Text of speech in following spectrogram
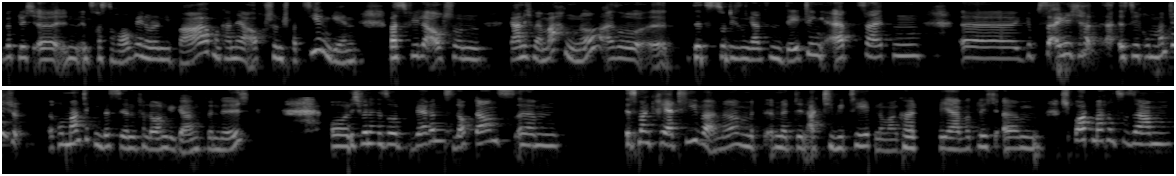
wirklich äh, in, ins Restaurant gehen oder in die Bar, man kann ja auch schön spazieren gehen, was viele auch schon gar nicht mehr machen, ne? Also äh, jetzt zu diesen ganzen Dating-App-Zeiten äh, gibt es eigentlich, hat, ist die Romantik, Romantik ein bisschen verloren gegangen, finde ich. Und ich finde so, während des Lockdowns ähm, ist man kreativer ne, mit, mit den Aktivitäten. Und man könnte ja wirklich ähm, Sport machen zusammen,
